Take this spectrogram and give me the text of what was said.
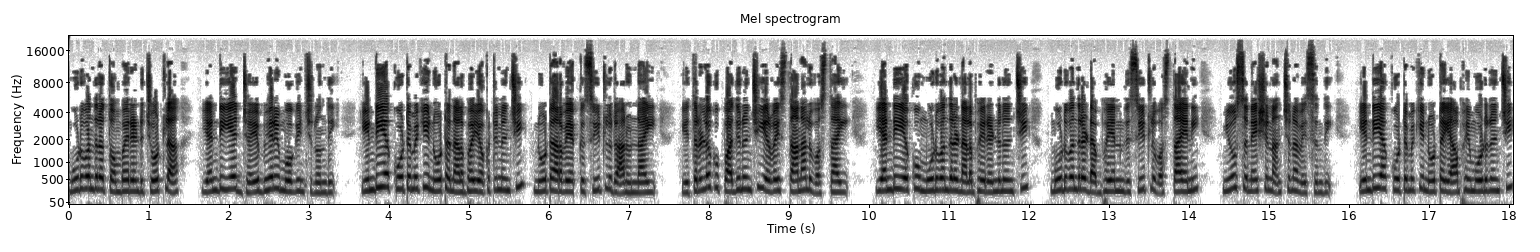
మూడు వందల తొంభై రెండు చోట్ల ఎన్డీఏ జయభేరి మోగించనుంది. ఇండియా కూటమికి నూట నలభై ఒకటి నుంచి నూట అరవై ఒక్క సీట్లు రానున్నాయి. ఇతరులకు పది నుంచి ఇరవై స్థానాలు వస్తాయి. ఎన్డీఏకు మూడు వందల నలభై రెండు నుంచి మూడు వందల డెబ్బై ఎనిమిది సీట్లు వస్తాయని న్యూస్ నేషన్ అంచనా వేసింది. ఇండియా కూటమికి నూట యాభై మూడు నుంచి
